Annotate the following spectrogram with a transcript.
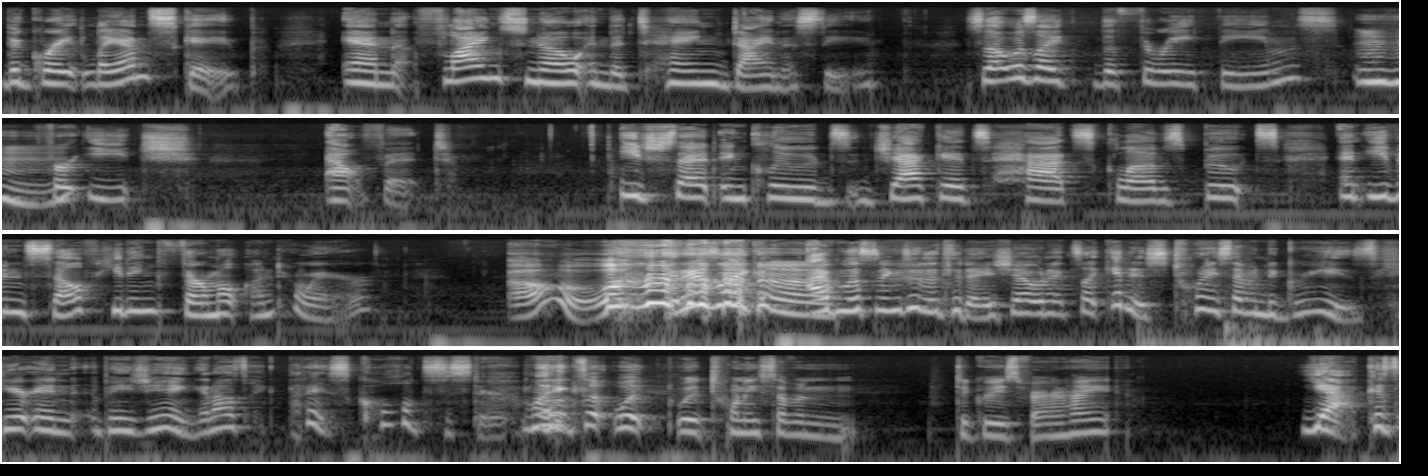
The Great Landscape, and Flying Snow and the Tang Dynasty. So that was like the three themes Mm-hmm. for each outfit. Each set includes jackets, hats, gloves, boots, and even self heating thermal underwear. Oh, It is like, I'm listening to the Today Show and it's like, it is 27 degrees here in Beijing. And I was like, that is cold, sister. like wait, wait, twenty seven degrees Fahrenheit. yeah, because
